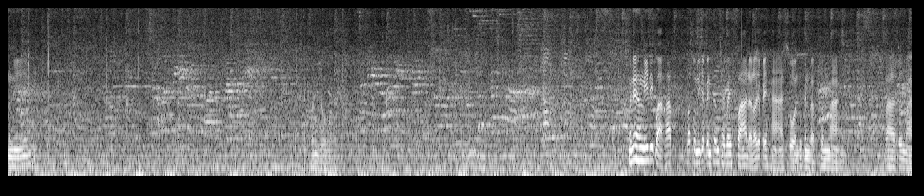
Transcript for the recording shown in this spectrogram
นนี้ มานี่ทางนี้ดีกว่าครับว่าตรงนี้จะเป็นเครื่องใช้ไฟฟ้าเดี๋ยวเราจะไปหาโซนที่เป็นแบบต้นไม้บ้านต้นไม้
